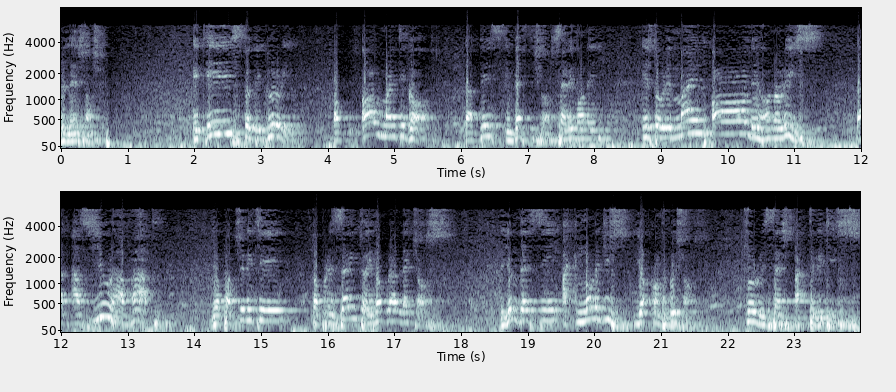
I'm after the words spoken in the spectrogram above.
relationship. It is to the glory of Almighty God that this investiture ceremony is to remind all the honorees that as you have had the opportunity to present your inaugural lectures, the university acknowledges your contributions through research activities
